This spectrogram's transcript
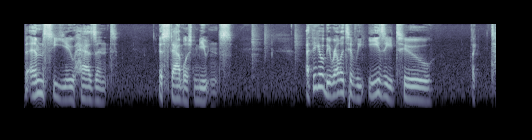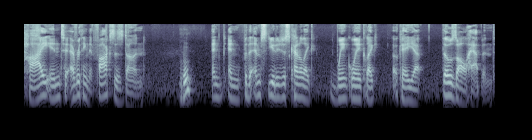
the MCU hasn't established mutants, I think it would be relatively easy to like tie into everything that Fox has done, Mhm. and and for the MCU to just kind of like wink, wink, like okay, yeah, those all happened.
